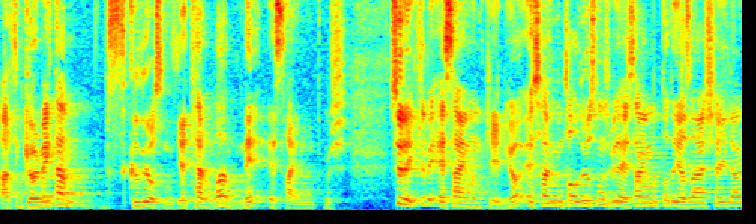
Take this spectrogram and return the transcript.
Artık görmekten sıkılıyorsunuz. Yeter ulan ne assignment'mış. Sürekli bir assignment geliyor. Assignment'ı alıyorsunuz bir de assignment'ta da yazan şeyler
